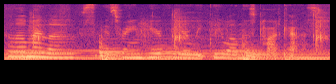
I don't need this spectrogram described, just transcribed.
Hello, my loves. It's Rain here for your weekly wellness podcast,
